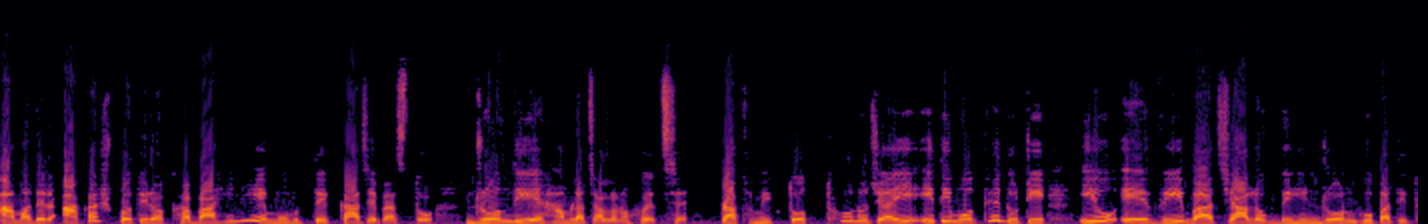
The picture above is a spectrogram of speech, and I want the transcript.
আমাদের আকাশ প্রতিরক্ষা বাহিনী এই মুহূর্তে কাজে ব্যস্ত। ড্রোন দিয়ে হামলা চালানো হয়েছে। প্রাথমিক তথ্য অনুযায়ী ইতিমধ্যে দুটি ইউএভি বা চালকবিহীন ড্রোন ভূপাতিত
